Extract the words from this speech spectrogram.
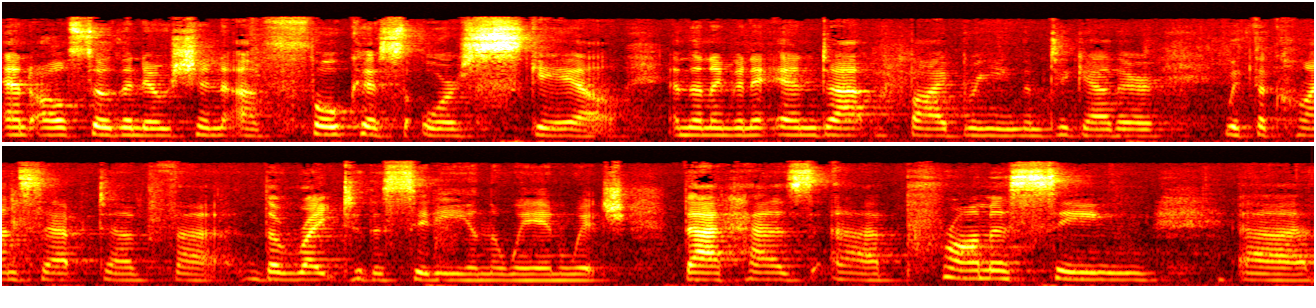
and also the notion of focus or scale. And then I'm going to end up by bringing them together with the concept of uh, the right to the city and the way in which that has uh, promising. Uh,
